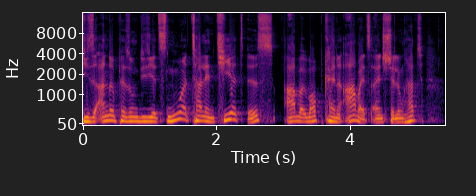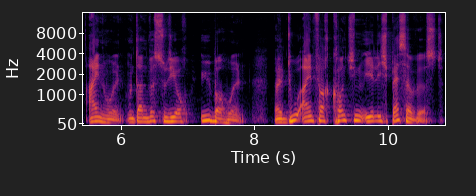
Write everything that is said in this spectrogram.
diese andere Person, die jetzt nur talentiert ist, aber überhaupt keine Arbeitseinstellung hat, einholen. Und dann wirst du die auch überholen, weil du einfach kontinuierlich besser wirst.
